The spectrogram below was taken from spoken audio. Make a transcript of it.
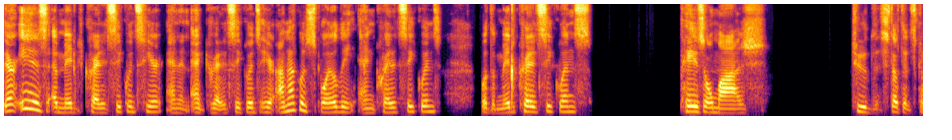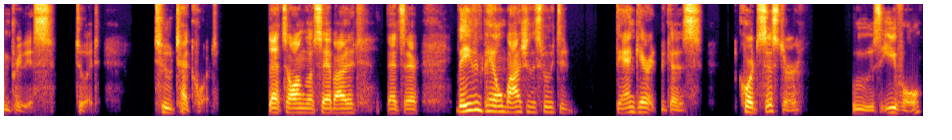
there is a mid credit sequence here and an end credit sequence here. I'm not going to spoil the end credit sequence, but the mid credit sequence pays homage to the stuff that's come previous to it, to Ted Kord. That's all I'm going to say about it. That's there. They even pay homage to this movie to Dan Garrett because Kord's sister, who's evil,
